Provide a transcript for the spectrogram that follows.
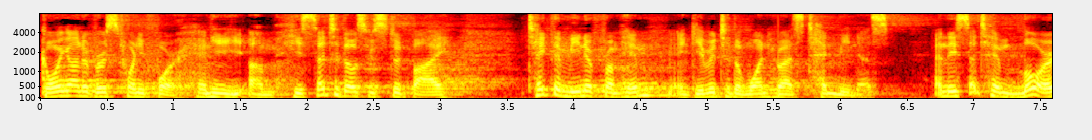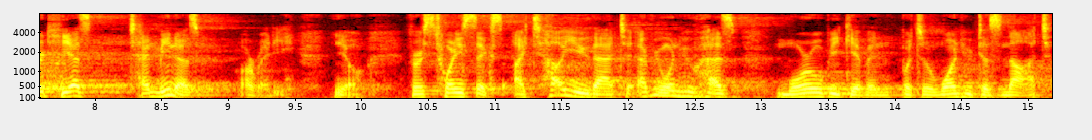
Going on to verse 24, and he, um, he said to those who stood by, Take the mina from him and give it to the one who has ten minas. And they said to him, Lord, he has ten minas already. You know, verse 26, I tell you that to everyone who has more will be given, but to the one who does not,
